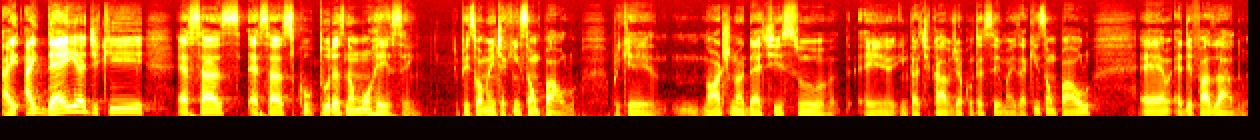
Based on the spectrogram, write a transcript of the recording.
a, a ideia de que essas, essas culturas não morressem. Principalmente aqui em São Paulo, porque norte e nordeste isso é impraticável de acontecer, mas aqui em São Paulo é, é defasado.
